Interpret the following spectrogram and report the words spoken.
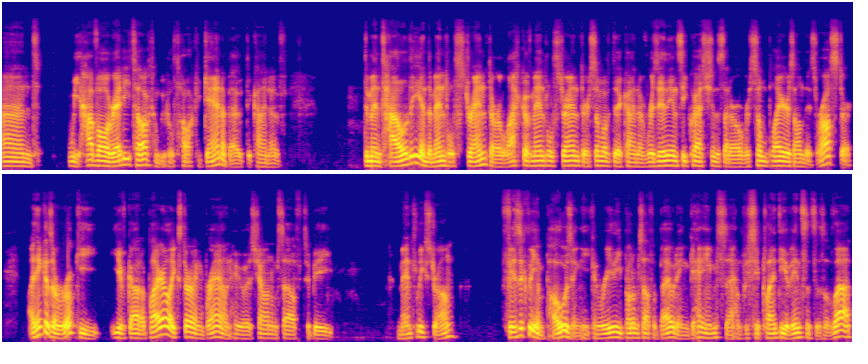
And we have already talked, and we will talk again about the kind of the mentality and the mental strength or lack of mental strength or some of the kind of resiliency questions that are over some players on this roster. I think as a rookie, you've got a player like Sterling Brown who has shown himself to be mentally strong, physically imposing. He can really put himself about in games. Uh, we see plenty of instances of that.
